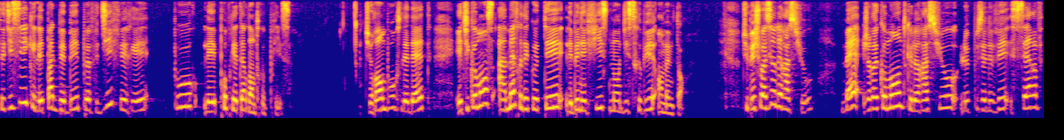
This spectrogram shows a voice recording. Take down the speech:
C'est ici que les pas de bébé peuvent différer pour les propriétaires d'entreprise. Tu rembourses les dettes et tu commences à mettre de côté les bénéfices non distribués en même temps. Tu peux choisir les ratios, mais je recommande que le ratio le plus élevé serve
